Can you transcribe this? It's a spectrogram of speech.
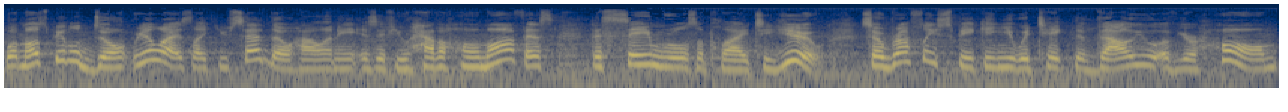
What most people don't realize, like you said, though, Holony, is if you have a home office, the same rules apply to you. So roughly speaking, you would take the value of your home,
